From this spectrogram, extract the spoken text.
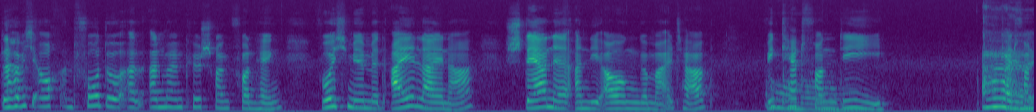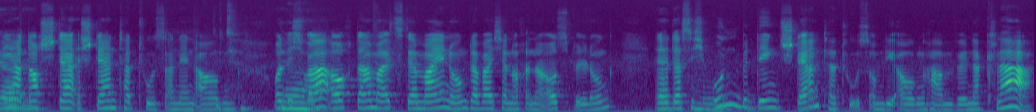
Da habe ich auch ein Foto an, an meinem Kühlschrank von hängen wo ich mir mit Eyeliner Sterne an die Augen gemalt habe. Wie oh. Cat Von D. Ah, Cat ja, Von ja, D hat doch Ster Sterntattoos an den Augen. Und ja. ich war auch damals der Meinung, da war ich ja noch in der Ausbildung, äh, dass ich mhm. unbedingt Sterntattoos um die Augen haben will. Na klar.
